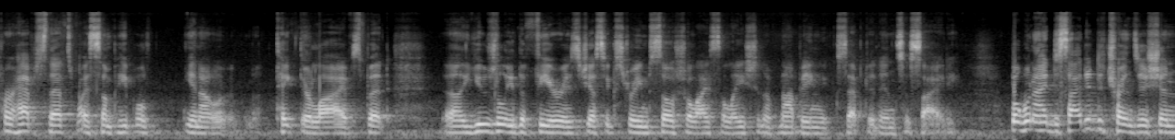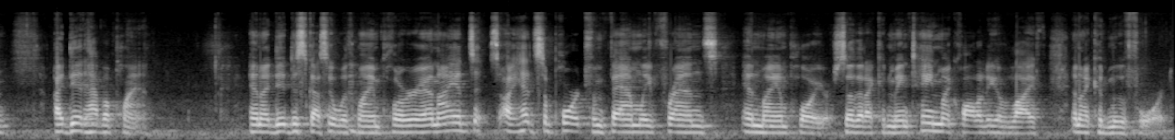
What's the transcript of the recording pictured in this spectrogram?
perhaps that's why some people you know take their lives but uh, usually the fear is just extreme social isolation of not being accepted in society. But when i decided to transition i did have a plan and I did discuss it with my employer, and I had, I had support from family, friends, and my employer so that I could maintain my quality of life and I could move forward.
